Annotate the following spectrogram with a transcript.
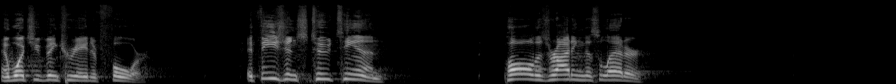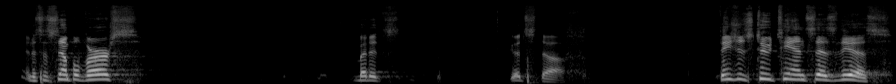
and what you've been created for. Ephesians 2:10 Paul is writing this letter. And it's a simple verse, but it's good stuff. Ephesians 2:10 says this,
